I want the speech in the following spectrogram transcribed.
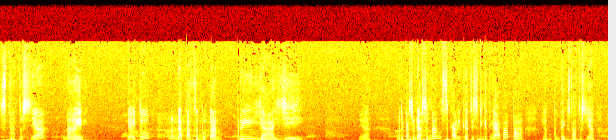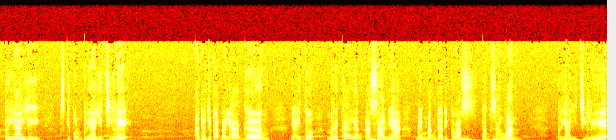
statusnya naik, yaitu mendapat sebutan priyayi. Ya, mereka sudah senang sekali gaji sedikit nggak apa-apa, yang penting statusnya priyayi, meskipun priyayi cilik. Ada juga priyayi ageng, yaitu mereka yang asalnya memang dari kelas bangsawan. Priyayi cilik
